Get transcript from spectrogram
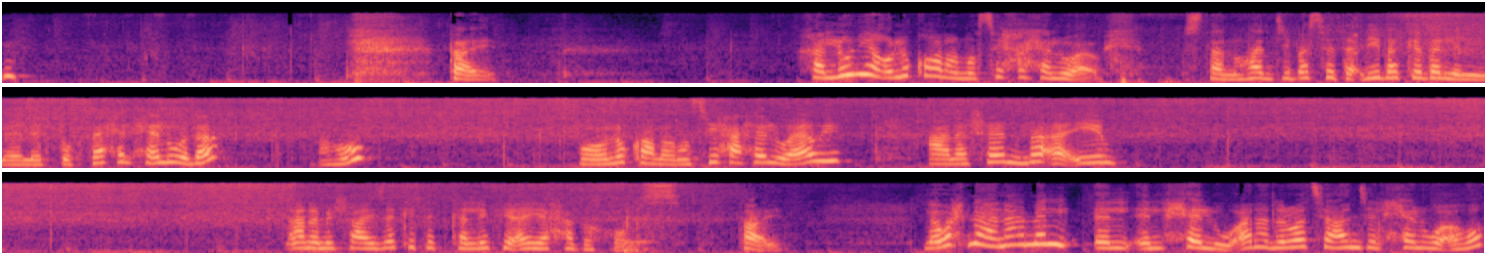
طيب. خلوني أقول لكم على نصيحة حلوة قوي استنوا هدي بس تقريبا كده لل- للتفاح الحلو ده. أهو. واقول لكم على نصيحة حلوة قوي علشان بقى إيه أنا مش عايزاكي تتكلفي أي حاجة خالص. طيب. لو إحنا هنعمل ال- الحلو أنا دلوقتي عندي الحلو أهو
